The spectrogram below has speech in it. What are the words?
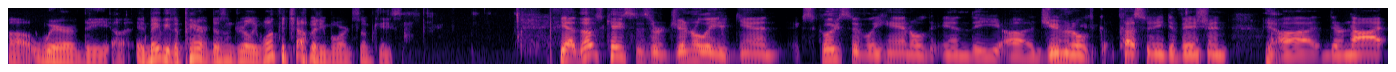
uh, where the uh, and maybe the parent doesn't really want the child anymore in some cases yeah, those cases are generally, again, exclusively handled in the uh, juvenile custody division. Yeah. Uh, they're not,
